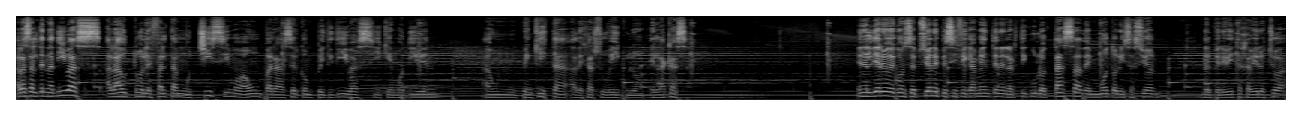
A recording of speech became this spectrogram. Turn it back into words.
A las alternativas al auto le falta muchísimo aún para ser competitivas y que motiven a un penquista a dejar su vehículo en la casa. En el diario de Concepción, específicamente en el artículo Tasa de motorización del periodista Javier Ochoa,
